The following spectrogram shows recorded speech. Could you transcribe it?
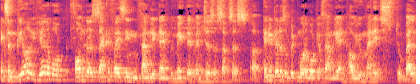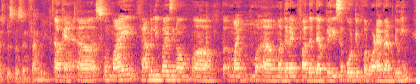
Excellent. We all hear about founders sacrificing family time to make their ventures a success. Uh, can you tell us a bit more about your family and how you manage to balance business and family? Okay, uh, so my family wise, you know, uh, my uh, mother and father, they are very supportive for whatever I'm doing.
